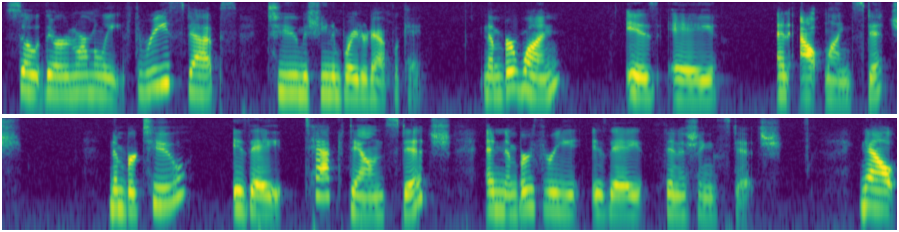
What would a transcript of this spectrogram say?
So there are normally three steps to machine embroidered applique. Number one is a an outline stitch. Number two is a tack down stitch. And number three is a finishing stitch. Now,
